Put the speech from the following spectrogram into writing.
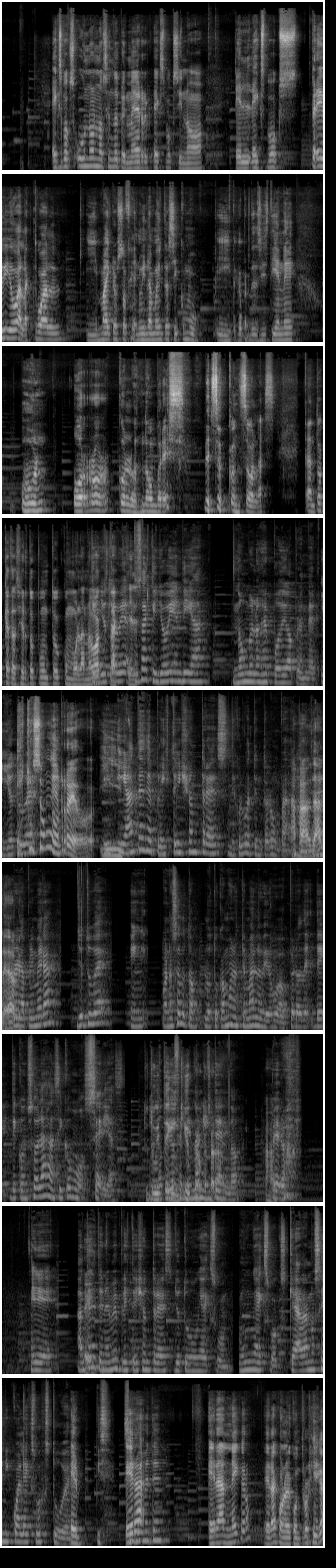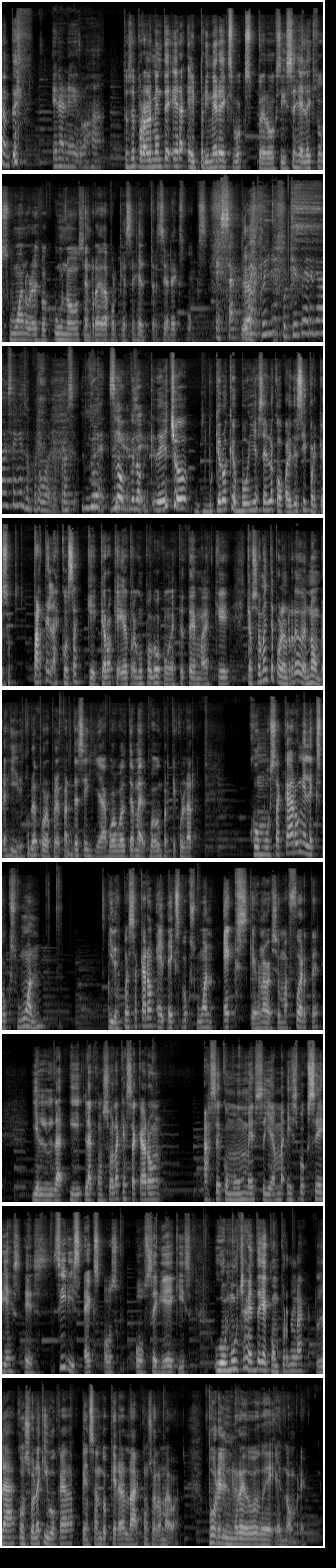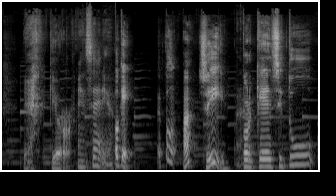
Xbox One no siendo el primer Xbox, sino el Xbox previo al actual y Microsoft genuinamente así como, y que tiene un horror con los nombres de sus consolas. Tanto que hasta cierto punto como la nueva... Yo Tú sabes que yo hoy en día no me los he podido aprender. Y yo tuve, es que son enredo. Y... Y, antes de PlayStation 3, disculpa que te interrumpa. Ajá, dale, dale. la primera, yo tuve en bueno, eso lo, tocamos en los temas de los videojuegos, pero de, consolas así como serias. Tú tuviste no GameCube, Nintendo, pero eh, antes de tener mi PlayStation 3, yo tuve un Xbox, un Xbox, que ahora no sé ni cuál Xbox tuve. era, ¿Era negro? ¿Era con el control gigante? Era negro, ajá. Entonces probablemente era el primer Xbox, pero si dices el Xbox One o el Xbox 1 se enreda porque ese es el tercer Xbox. Exacto. ¿Por qué verga hacen eso? Pero bueno, no, eh, no, de hecho creo que voy a hacerlo como paréntesis porque eso parte de las cosas que creo que yo traigo un poco con este tema es que casualmente por el enredo de nombres y disculpe por, por el paréntesis ya vuelvo al tema del juego en particular como sacaron el Xbox One y después sacaron el Xbox One X que es una versión más fuerte y, la, y la consola que sacaron hace como un mes se llama Xbox Series, Series X o, o Serie X. Hubo mucha gente que compró la, consola equivocada pensando que era la consola nueva por el enredo del nombre. Eh, qué horror. ¿En serio? Ok. ¿Ah? Sí, porque si tú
